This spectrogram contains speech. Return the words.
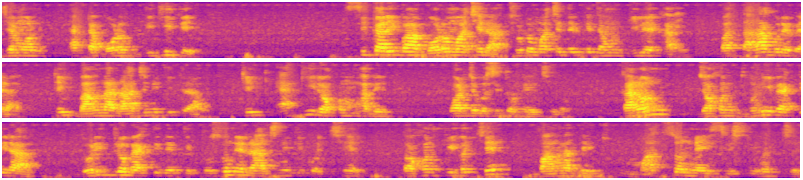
যেমন একটা বড় দিঘিতে শিকারী বা বড় মাছেরা ছোট মাছেদেরকে যেমন গিলে খায় বা তাড়া করে বেড়ায়, ঠিক বাংলার রাজনীতিকরাও ঠিক একই রকম ভাবে পর্যবসিত হয়েছিল। কারণ যখন ধনী ব্যক্তিরা দরিদ্র ব্যক্তিদেরকে তোষণের রাজনীতি করছে, তখন কি হচ্ছে? বাংলাতে মাৎসন্যায় সৃষ্টি হচ্ছে।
